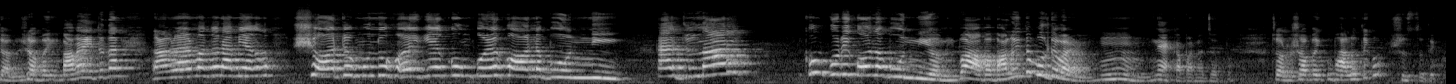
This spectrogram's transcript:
চলো সবাই। বাবা, এটা তো গামলার মতন আমি এখন শট মুন্ডু হয়ে গিয়ে কুম করে কনা বন্নি। জুনাল খুব করে কথা বন্নি আমি। বাবা, ভালোই তো বলতে পারি। হুম, একা পানা যত। চলো সবাই খুব ভালো থেকো, সুস্থ থেকো।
